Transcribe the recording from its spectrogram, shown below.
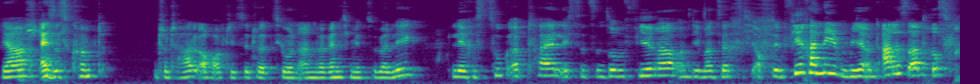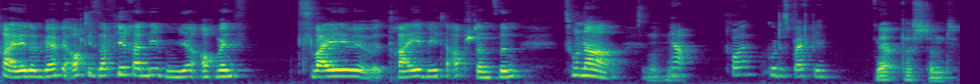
Ja, also es kommt total auch auf die Situation an, weil wenn ich mir jetzt überlege, leeres Zugabteil, ich sitze in so einem Vierer und jemand setzt sich auf den Vierer neben mir und alles andere ist frei, dann wäre mir auch dieser Vierer neben mir, auch wenn es zwei, drei Meter Abstand sind, zu nah. Mhm. Ja. Voll, gutes Beispiel. Ja, das stimmt.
